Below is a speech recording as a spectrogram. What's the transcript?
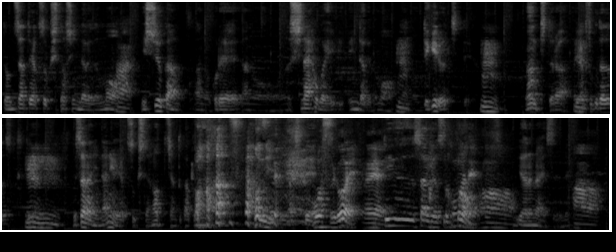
でおじさんと約束してほしいんだけども、は1週間あのこれあのしない方がいいいいんだけども、うん。あのできるっつって。いうん。うんって言ったら、うん。約束だぞってうん言って、うん。でさらに何を約束したのってちゃんと確認。あ本人に言いまして。おすごい、ってええいう作業をするとやらないですよね。あー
